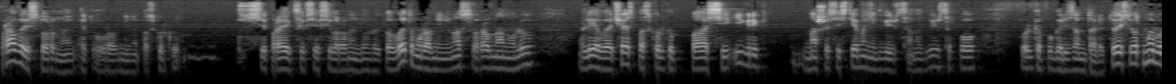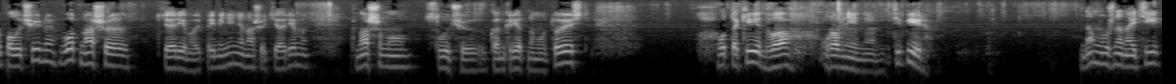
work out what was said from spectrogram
правые стороны этого уравнения, поскольку все проекции всех сил равны нулю, то в этом уравнении у нас равна нулю левая часть, поскольку по оси y наша система не движется. Она движется по, только по горизонтали. То есть вот мы бы получили вот наша теорема. Применение нашей теоремы к нашему случаю конкретному. То есть вот такие два уравнения. Теперь нам нужно найти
